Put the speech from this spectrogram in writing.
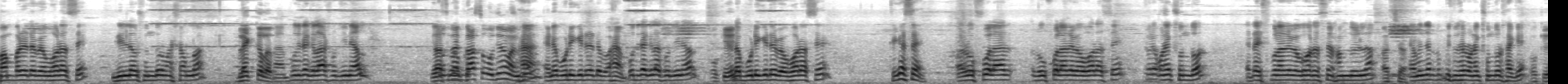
বাম্পার এটা ব্যবহার আছে। গ্রিলটাও সুন্দর মাসাল্লাহ ব্ল্যাক কালার হ্যাঁ প্রতিটা glass original glass glass original হ্যাঁ এটা বডি কিটের হ্যাঁ প্রতিটা গ্লাস অরিজিনাল ওকে এটা বডি কিটের ব্যবহার আছে। ঠিক আছে? আর রুফ ফলার ব্যবহার আছে। অনেক সুন্দর। এটা স্পলারের ব্যবহার আছে আলহামদুলিল্লাহ। আচ্ছা। অ্যাভেঞ্জার পিছন সাইড অনেক সুন্দর থাকে। ওকে।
